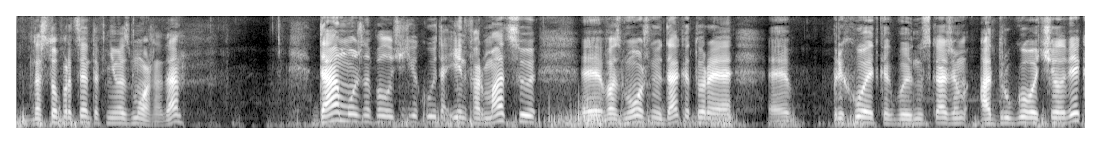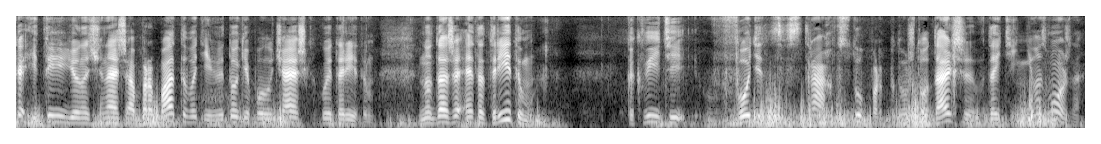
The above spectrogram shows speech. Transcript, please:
на 100% невозможно, да? Да, можно получить какую-то информацию, э, возможную, да, которая э, приходит, как бы, ну скажем, от другого человека, и ты ее начинаешь обрабатывать, и в итоге получаешь какой-то ритм. Но даже этот ритм, как видите, вводит в страх, в ступор, потому что дальше дойти невозможно.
